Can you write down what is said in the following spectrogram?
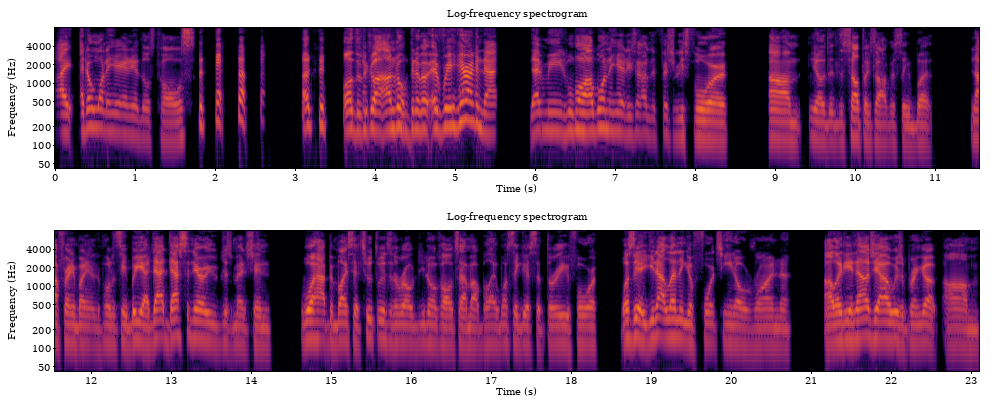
I I don't want to hear any of those calls. The I don't. Know. If we're hearing that, that means well, I want to hear these in fish grease for, um, you know, the, the Celtics obviously, but not for anybody in the opposing team. But yeah, that that scenario you just mentioned what happened. But like I said, two threes in a row, you don't call a timeout. But like once it gets to three, four, once again, you're not letting a 14-0 run. Uh, like the analogy I always bring up, um,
